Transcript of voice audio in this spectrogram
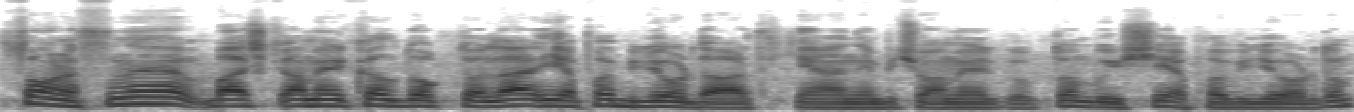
Sonrasında başka Amerikalı doktorlar yapabiliyordu artık yani birçok Amerikalı doktor bu işi yapabiliyordu.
